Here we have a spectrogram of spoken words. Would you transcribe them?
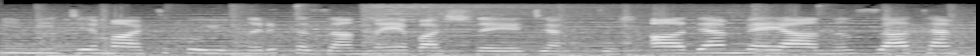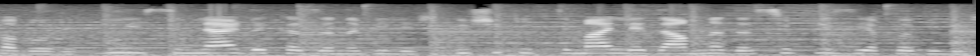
Hilmi Cem artık oyunları kazanmaya başlayacaktır. Adem veya Anıl zaten favori. Bu isimler de kazanabilir. Düşük ihtimalle Damla da sürpriz yapabilir.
